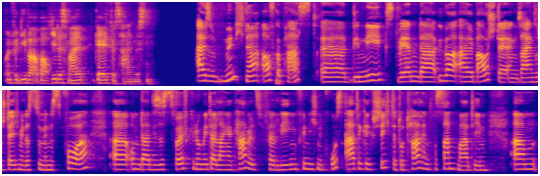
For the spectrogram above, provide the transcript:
und für die wir aber auch jedes Mal Geld bezahlen müssen. Also Münchner, aufgepasst, äh, demnächst werden da überall Baustellen sein, so stelle ich mir das zumindest vor, äh, um da dieses zwölf Kilometer lange Kabel zu verlegen, finde ich eine großartige Geschichte, total interessant, Martin. Ähm,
